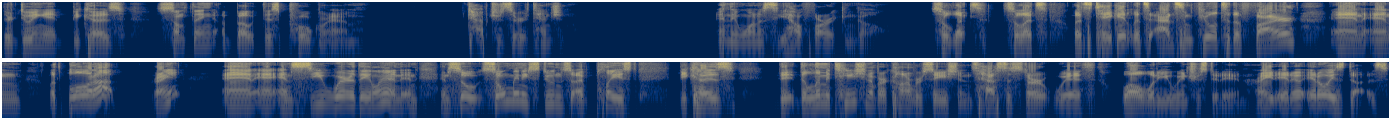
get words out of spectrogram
They're doing it because something about this program captures their attention and they want to see how far it can go. So let's so let's let's take it, let's add some fuel to the fire and and let's blow it up, right? And and, and see where they land. And and so so many students I've placed because the, the limitation of our conversations has to start with well what are you interested in right? It, it always does.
